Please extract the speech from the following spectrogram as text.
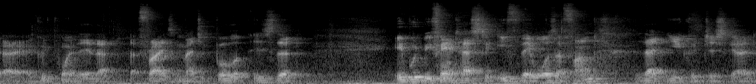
a, a good point there. That that phrase, "magic bullet," is that it would be fantastic if there was a fund that you could just go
